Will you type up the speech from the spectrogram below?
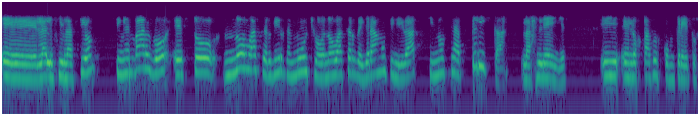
eh, la legislación Sin embargo, esto no va a servir de mucho, no va a ser de gran utilidad si no se aplican las leyes y en los casos concretos.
